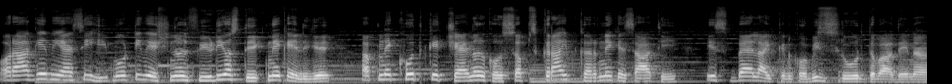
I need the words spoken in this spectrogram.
और आगे भी ऐसी ही मोटिवेशनल वीडियोस देखने के लिए अपने खुद के चैनल को सब्सक्राइब करने के साथ ही इस बेल आइकन को भी ज़रूर दबा देना।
